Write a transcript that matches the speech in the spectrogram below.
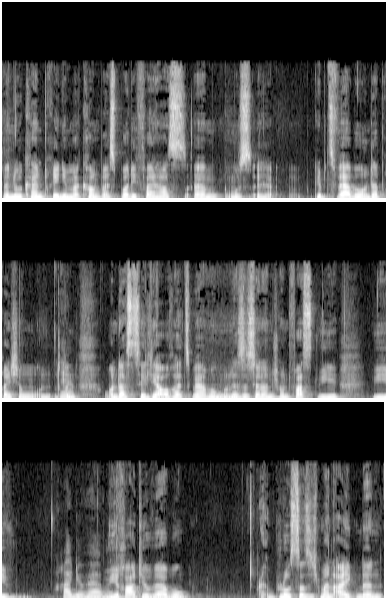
Wenn du keinen Premium-Account bei Spotify hast, ähm, muss, äh, gibt es Werbeunterbrechungen unten drin ja. und das zählt ja auch als Werbung. Mhm. Und das ist ja dann schon fast wie, wie Radiowerbung. Wie Radiowerbung. Mhm. Bloß, dass ich meinen eigenen,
